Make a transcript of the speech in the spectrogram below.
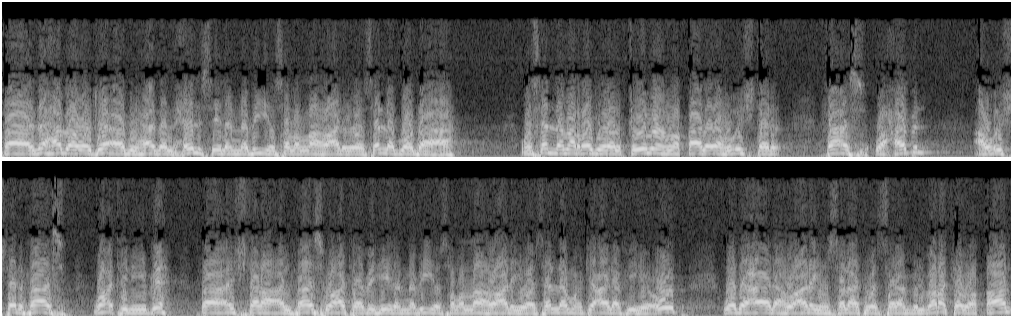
فذهب وجاء بهذا الحلس إلى النبي صلى الله عليه وسلم وباعه. وسلم الرجل القيمة وقال له اشتر فأس وحبل أو اشتر فأس وأتني به. فاشترى الفأس وأتى به إلى النبي صلى الله عليه وسلم وجعل فيه عود. ودعا له عليه الصلاة والسلام بالبركة وقال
